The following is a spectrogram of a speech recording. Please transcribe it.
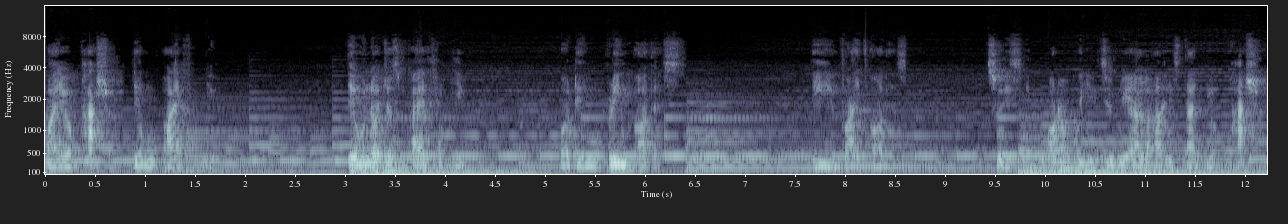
by your passion, they will buy from you. They will not just buy from you, but they will bring others. They invite others. So it's important for you to realize that your passion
